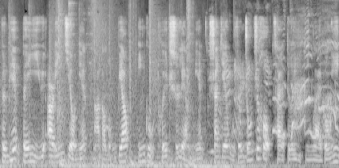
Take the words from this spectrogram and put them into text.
本片本已于二零一九年拿到龙标，因故推迟两年，删减五分钟之后才得以迎来公映。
